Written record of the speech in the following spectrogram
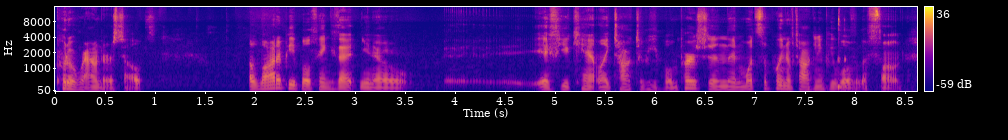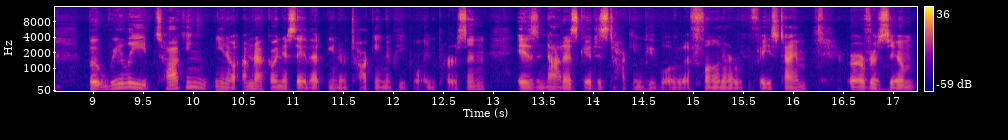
put around ourselves. A lot of people think that, you know, if you can't like talk to people in person, then what's the point of talking to people over the phone? But really, talking, you know, I'm not going to say that, you know, talking to people in person is not as good as talking to people over the phone or FaceTime or over Zoom.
